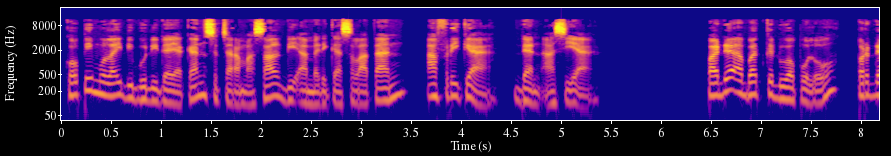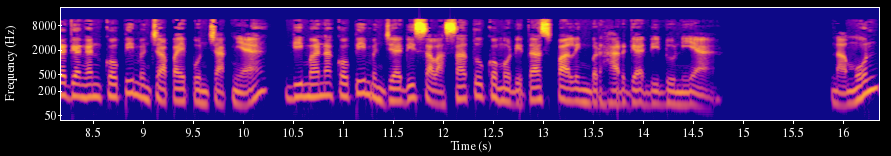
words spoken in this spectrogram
kopi mulai dibudidayakan secara massal di Amerika Selatan, Afrika, dan Asia. Pada abad ke-20, perdagangan kopi mencapai puncaknya, di mana kopi menjadi salah satu komoditas paling berharga di dunia. Namun,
